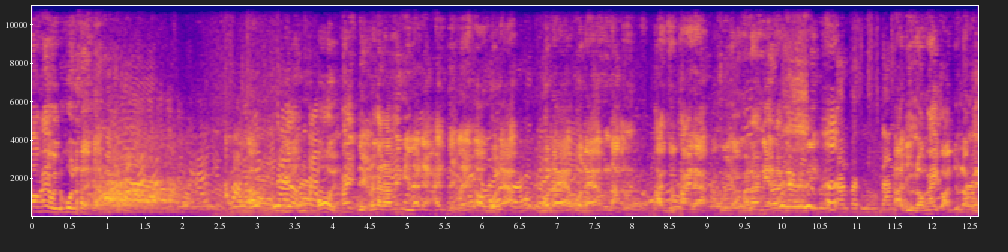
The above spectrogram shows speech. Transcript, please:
ร้องไห้หมดทุกคนเลยอะเนี่ยโอ้ย ให้เด็กแล้วกันนะไม่มีแล้วเนี่ยให้เด็กเล็กออกหมดแล้วหมดแล้วหมดแล้วละพันสุดท้ายแล้วคุยออกมานั่งเนี่ยนั่งเนี่ยลุงตันไปสู่ลุงตันอะหยุดร้องไห้ก่อนหยุดร้องไห้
